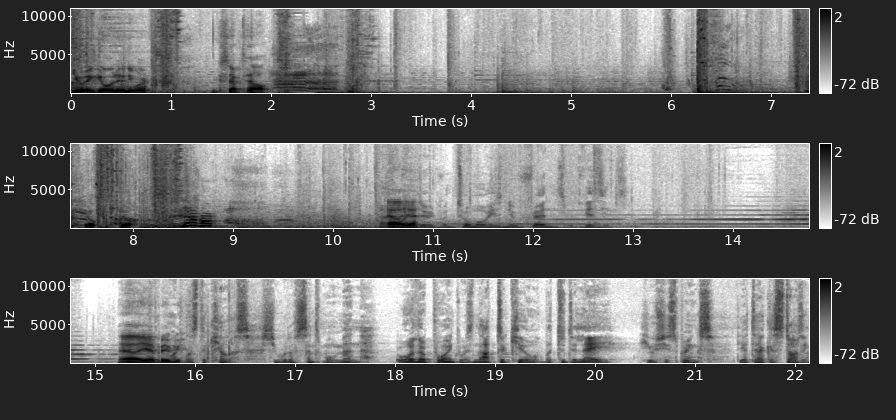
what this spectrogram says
You ain't going anywhere. Except hell. Nope, nope. Never. I Hell yeah. wondered when Tomoe's new friends would visit. Hell yeah, the baby. point was to kill us. She would have sent more men. Or the point was not to kill, but to delay. Hiyoshi Springs. The attack is starting.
